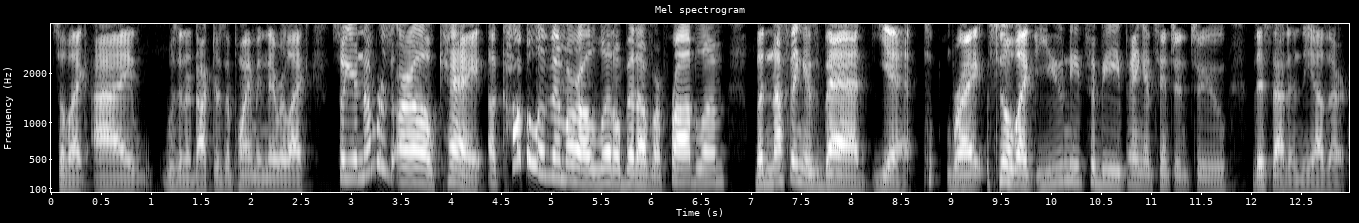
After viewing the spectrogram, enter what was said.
So like I was in a doctor's appointment, they were like, "So your numbers are okay. A couple of them are a little bit of a problem, but nothing is bad yet, right? So like you need to be paying attention to this that and the other."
